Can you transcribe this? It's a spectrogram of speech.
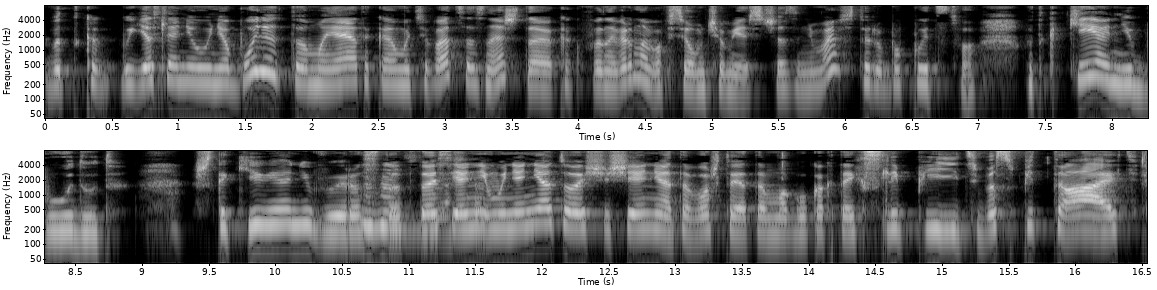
вот как бы если они у меня будут, то моя такая мотивация, знаешь, это как бы, наверное, во всем, чем я сейчас занимаюсь, это любопытство. Вот какие они будут, с какими они вырастут. Mm-hmm, То есть я не, у меня нет ощущения того, что я там могу как-то их слепить, воспитать.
